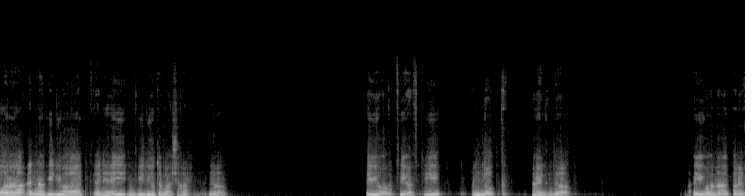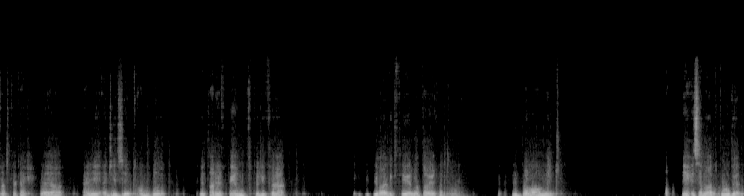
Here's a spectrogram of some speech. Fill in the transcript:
هنا عندنا فيديوهات يعني هي الفيديو تبع شرح الأداء أيوه تي اف تي انلوك هاي الأداء هاي هنا طريقة فتح هذه أجهزة أوبو بطريقتين مختلفات في فيديوهات كثير لطريقة البرامج. تغطي حسابات جوجل.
